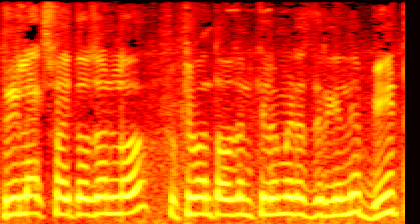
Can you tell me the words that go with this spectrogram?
త్రీ ల్యాక్స్ ఫైవ్ థౌజండ్లో ఫిఫ్టీ వన్ థౌజండ్ కిలోమీటర్స్ తిరిగింది Beat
